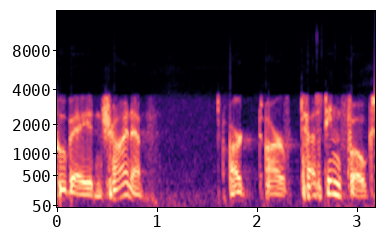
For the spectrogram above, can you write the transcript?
Hubei in China, our our testing folks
